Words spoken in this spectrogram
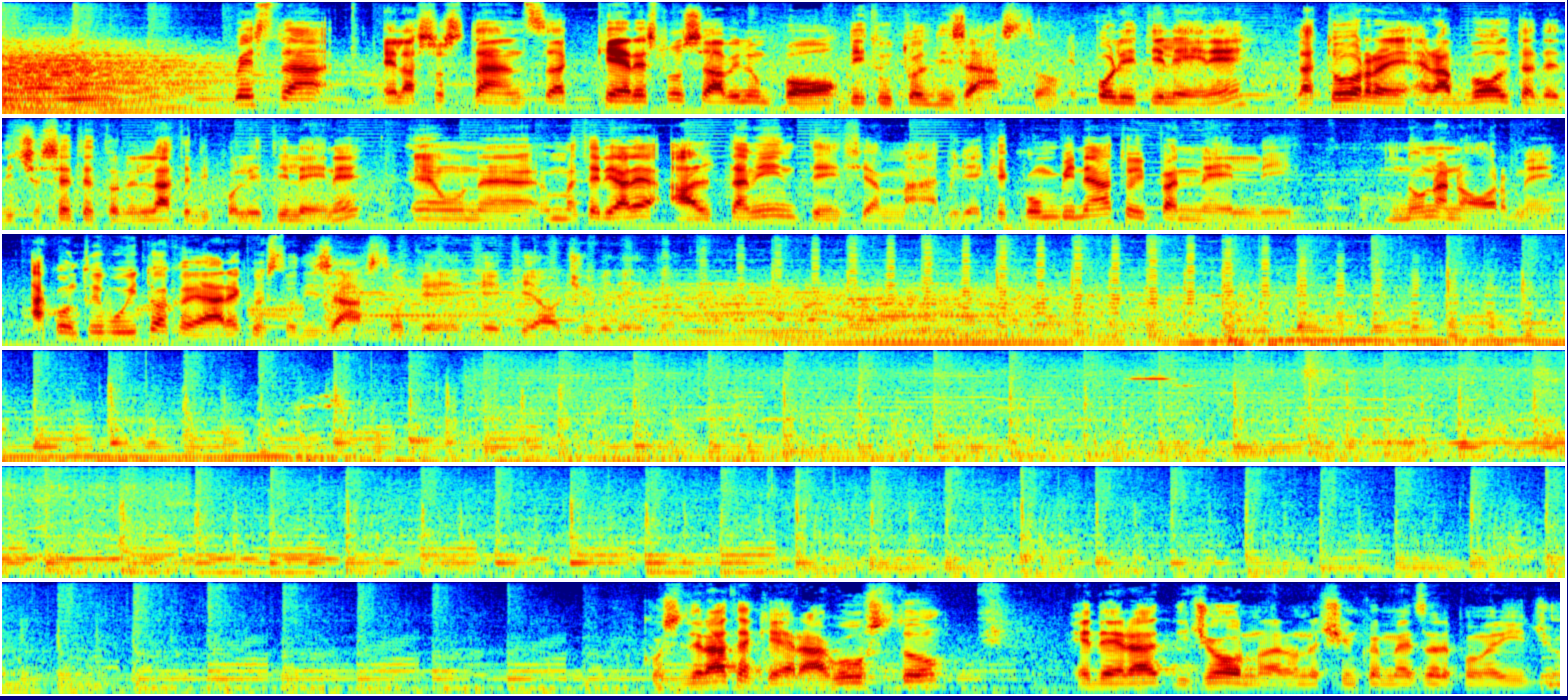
Questa è la sostanza che è responsabile un po' di tutto il disastro. È polietilene, la torre era avvolta da 17 tonnellate di polietilene, è un, eh, un materiale altamente infiammabile che combinato ai pannelli non a norme ha contribuito a creare questo disastro che, che, che oggi vedete. Considerate che era agosto ed era di giorno, erano le 5 e mezza del pomeriggio.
